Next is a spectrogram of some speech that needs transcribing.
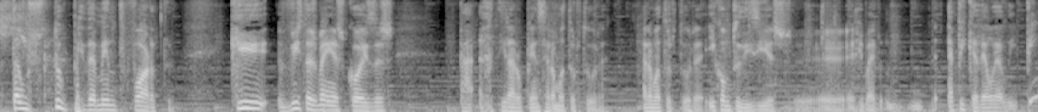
tão estupidamente forte que, vistas bem as coisas, pá, retirar o penso era uma tortura. Era uma tortura. E como tu dizias, eh, Ribeiro, a pica dela é ali. Pim!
